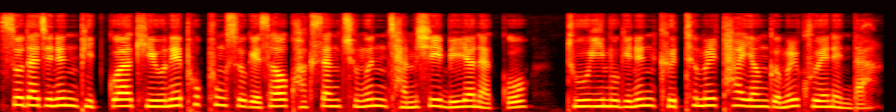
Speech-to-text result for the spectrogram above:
쏟아지는 빛과 기운의 폭풍 속에서 곽상충은 잠시 밀려났고 두 이무기는 그 틈을 타 연금을 구해낸다.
